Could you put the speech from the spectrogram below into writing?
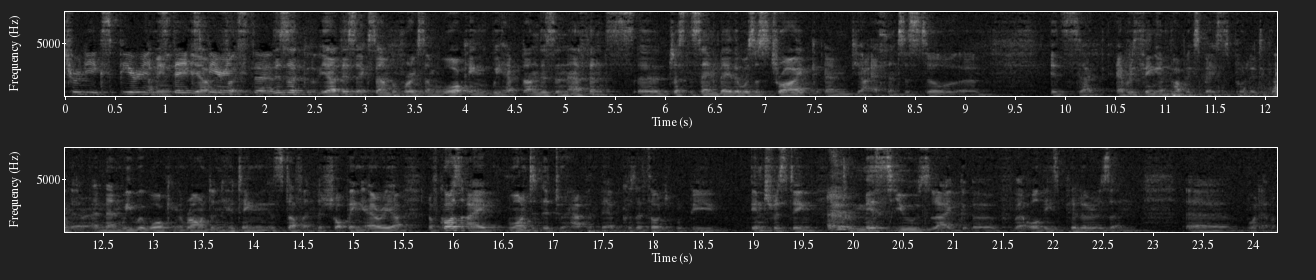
truly experience. they yeah, experience for- the. this a, yeah, this example, for example, walking. We have done this in Athens. Uh, just the same day there was a strike, and yeah, Athens is still. Um, it's like everything in public space is political there. And then we were walking around and hitting stuff in the shopping area. Of course, I wanted it to happen there because I thought it would be interesting to misuse like uh, all these pillars and uh, whatever.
